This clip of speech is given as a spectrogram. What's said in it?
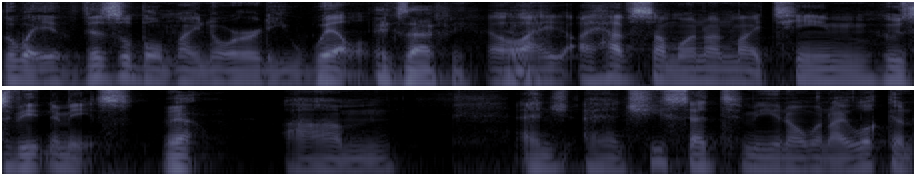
the way a visible minority will. Exactly. Oh, I, I have someone on my team who's Vietnamese. Yeah. Um, and, and she said to me, you know, when I look in,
